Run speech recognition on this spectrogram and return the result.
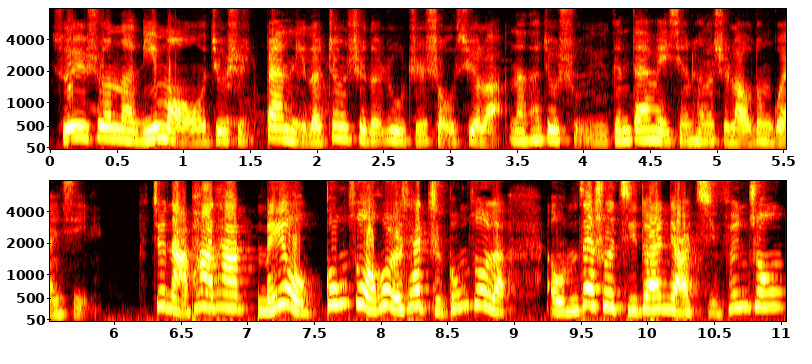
所以说呢，李某就是办理了正式的入职手续了，那他就属于跟单位形成的是劳动关系，就哪怕他没有工作，或者他只工作了，我们再说极端点，几分钟，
